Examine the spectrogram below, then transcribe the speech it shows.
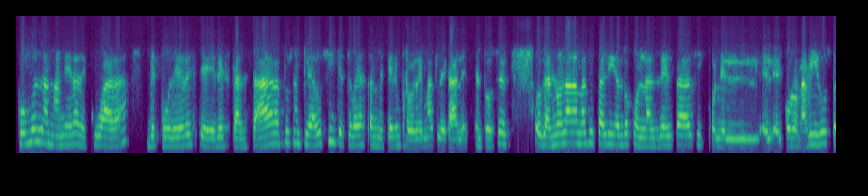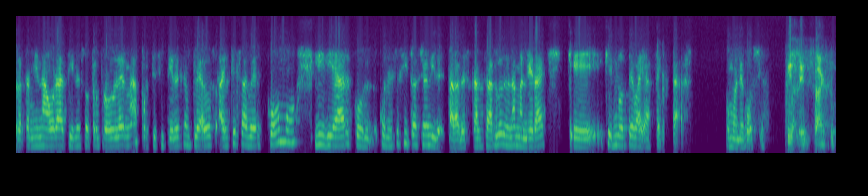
cómo es la manera adecuada de poder este, descansar a tus empleados sin que te vayas a meter en problemas legales. Entonces, o sea, no nada más está lidiando con las ventas y con el, el, coronavirus, pero también ahora tienes otro problema, porque si tienes empleados hay que saber cómo lidiar con, con esa situación y para descansarlo de una manera que, que no te vaya a afectar como negocio. Exacto,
